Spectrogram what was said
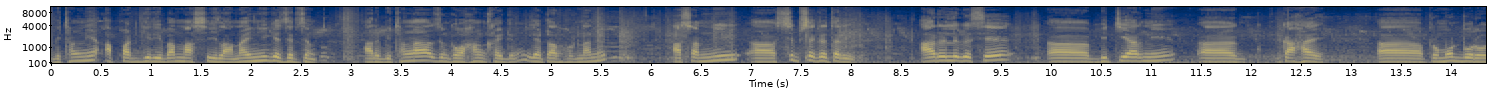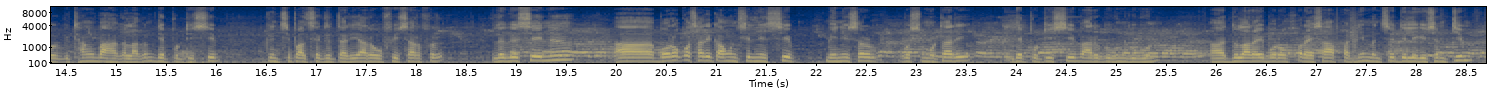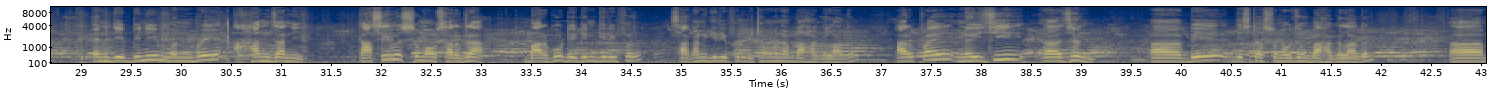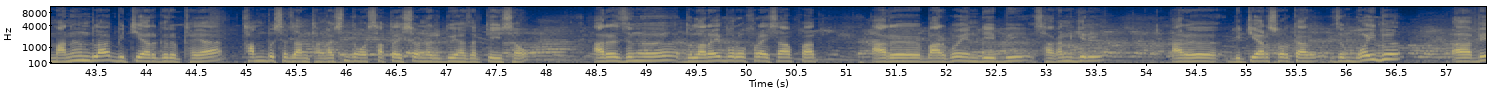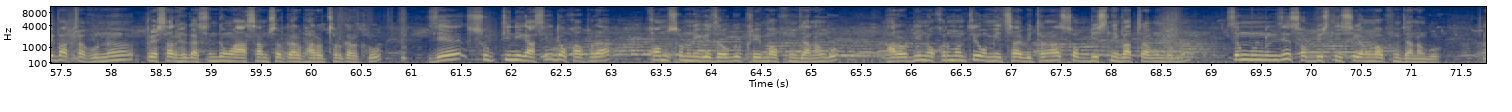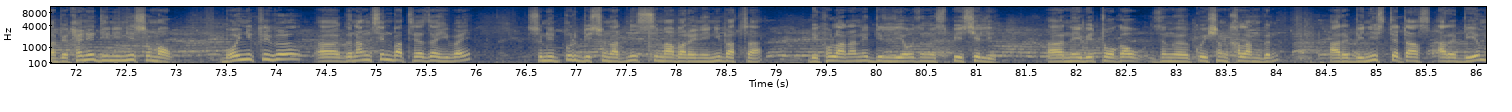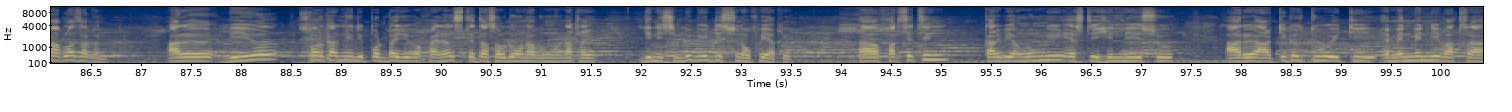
बिथांनि आफादगिरि बा मासि लानायनि गेजेरजों आरो बिथाङा जोंखौ हांख्रायदों लेटार हरनानै आसामनि चिफ सेक्रेटारि आरो लोगोसे बिटिआरनि गाहाय प्रमद बर' बिथां बाहागो लागोन डेपुटि चिफ प्रिन्सिपाल सेक्रेटारि आरो अफिसारफोर लोगोसेनो बर' कसारि काउन्सिलनि chief minister Basumatary, deputy chief आरो गुबुन गुबुन दुलाराय बर' फरायसा आफादनि मोनसे डेलिगेसन टिम एनडिबिनि मोनब्रै हान्जानि गासैबो सोमावसारग्रा बारग' दैदेनगिरिफोर, सागानगिरिफोर बिथांमोना बाहागो लागोन। आरो फ्राय नैजि जोन बे डिसकासनाव जों बाहागो लागोन। मानो होनब्ला बिटिआर गोरोबथाया थाम बोसोर जानो थांगासिनो दङ साताइस जानुवारि दुइ हाजार तेइसआव। आरो जोङो दुलाराय बर' फरायसा आफाद आरो बारग' एनडिबि सागानगिरि आरो बिटिआर सरकार जों बयबो बे बाथ्राखौनो प्रेसार होगासिनो दङ आसाम सरकार भारत सरकारखौ जे सुक्तिनि गासै दफाफोरा खम समनि गेजेराव गोख्रै मावफुंजानांगौ भारतनि नखर मन्त्रि अमित शाह बिथाङा सब्बिसनि बाथ्रा बुंदोंमोन जों बुंदों जे सब्बिसनि सिगां मावफुंजानांगौ दा बेखायनो दिनैनि समाव बयनिख्रुइबो गोनांसिन बाथ्राया जाहैबाय सनितपुर बिश्वनाथनि सिमा बारायनायनि बाथ्रा बेखौ लानानै दिल्लीयाव जोङो स्पेसियेलि नैबे टकआव जोङो कुइसन खालामगोन। आरो बिनि स्टेटास आरो बियो माब्ला जागोन? आरो बियो सरकारनि रिपर्ट बायदिबा फाइनाल स्टेटासाव दङ होनना बुङो, नाथाय दिनैसिमबो बियो डिसिसनाव फैयाखै। फारसेथिं कार्बि आंलंनि एस टि हिलनि इसु आरो आर्टिकोल टु ओइटि एमेन्डमेन्टनि बाथ्रा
